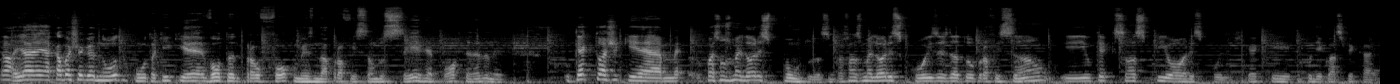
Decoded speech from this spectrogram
Ah, e aí acaba chegando no outro ponto aqui, que é voltando para o foco mesmo da profissão do ser repórter, né, Danilo? O que é que tu acha que é. a Quais são os melhores pontos, assim? Quais são as melhores coisas da tua profissão e o que é que são as piores coisas? O que é que tu podia classificar aí?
